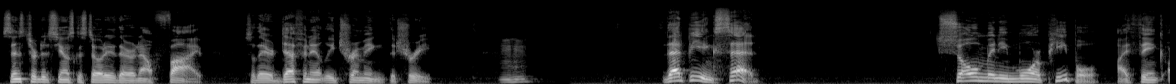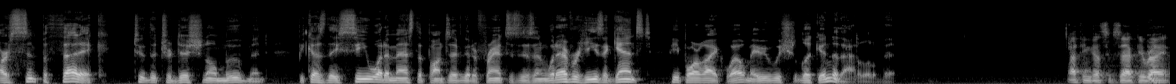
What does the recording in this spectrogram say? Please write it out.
Since Traditionis Custodes, there are now five. So they are definitely trimming the tree. Mm-hmm. That being said, so many more people, I think, are sympathetic to the traditional movement because they see what a mess the Pontificate of Francis is, and whatever he's against, people are like, well, maybe we should look into that a little bit. I think that's exactly right.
